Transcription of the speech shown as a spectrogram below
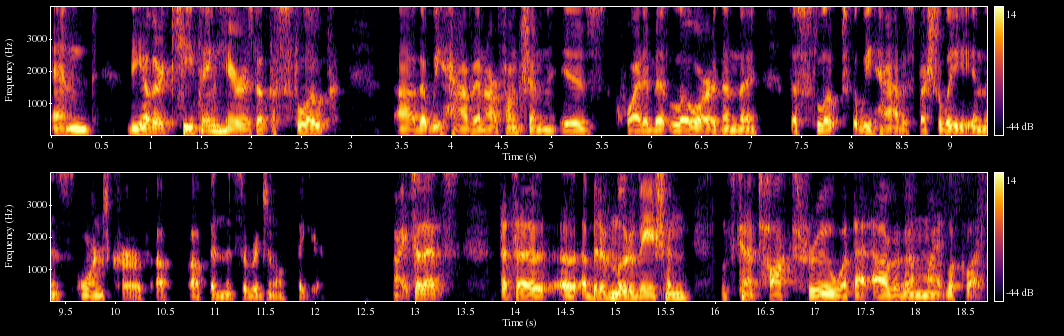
And the other key thing here is that the slope uh, that we have in our function is quite a bit lower than the the slopes that we had, especially in this orange curve up up in this original figure. All right, so that's that's a, a, a bit of motivation. Let's kind of talk through what that algorithm might look like.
